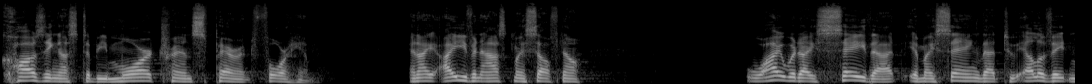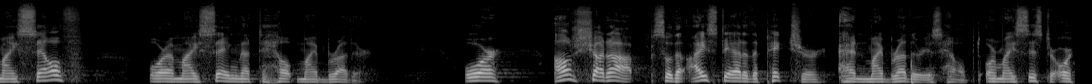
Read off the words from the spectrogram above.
causing us to be more transparent for him. And I, I even ask myself now, why would I say that? Am I saying that to elevate myself or am I saying that to help my brother? Or I'll shut up so that I stay out of the picture and my brother is helped or my sister or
